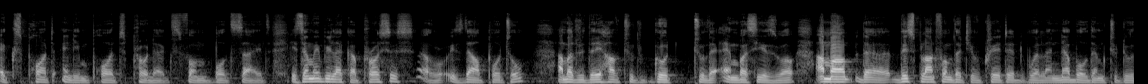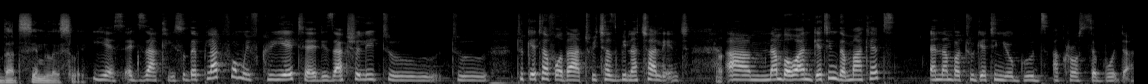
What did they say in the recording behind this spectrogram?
export and import products from both sides, is there maybe like a process or is there a portal? Ama, do they have to go to the embassy as well? Ama, the, this platform that you've created will enable them to do that seamlessly. Yes, exactly. So the platform we've created is actually to to to cater for that, which has been a challenge. Um, number one, getting the market, and number two, getting your goods across the border.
